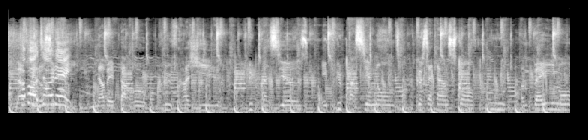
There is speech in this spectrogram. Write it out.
Come on, Tony! Plus fragile, plus précieuse et plus passionnante que cet instant où un bâillement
